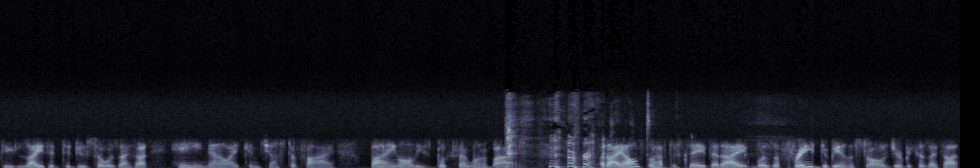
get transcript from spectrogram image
delighted to do so was I thought, hey, now I can justify buying all these books I want to buy. right. But I also have to say that I was afraid to be an astrologer because I thought,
